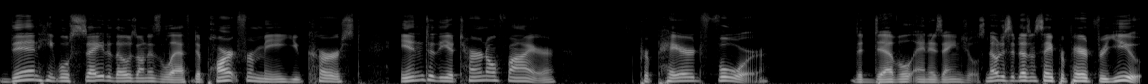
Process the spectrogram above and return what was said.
"Then he will say to those on his left, depart from me, you cursed, into the eternal fire prepared for the devil and his angels." Notice it doesn't say prepared for you.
